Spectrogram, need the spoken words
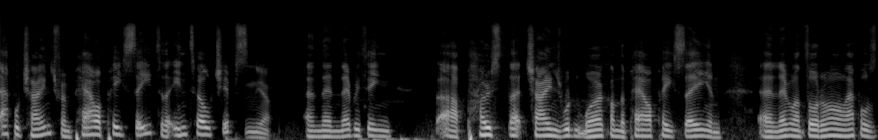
Apple changed from Power PC to the Intel chips. yeah. and then everything uh, post that change wouldn't work on the Power PC, and and everyone thought, oh, Apple's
